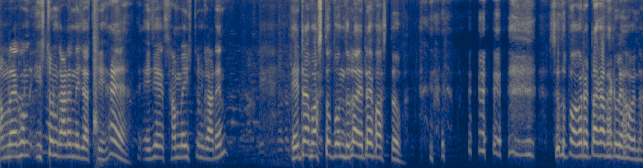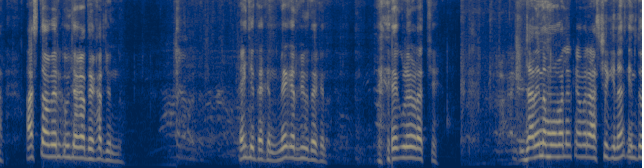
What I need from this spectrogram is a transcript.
আমরা এখন ইস্টন গার্ডেনে যাচ্ছি হ্যাঁ? এই যে সামনে ইস্টন গার্ডেন এটা বাস্তব, বন্ধুরা, এটাই বাস্তব। শুধু পকেটে টাকা থাকলে হবে না। আসতে হবে এরকম জায়গা দেখার জন্য। এই যে দেখেন, মেঘের ভিউ দেখেন। এগুলো বেড়াচ্ছে। জানি না মোবাইলের ক্যামেরা আসছে কিনা, কিন্তু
